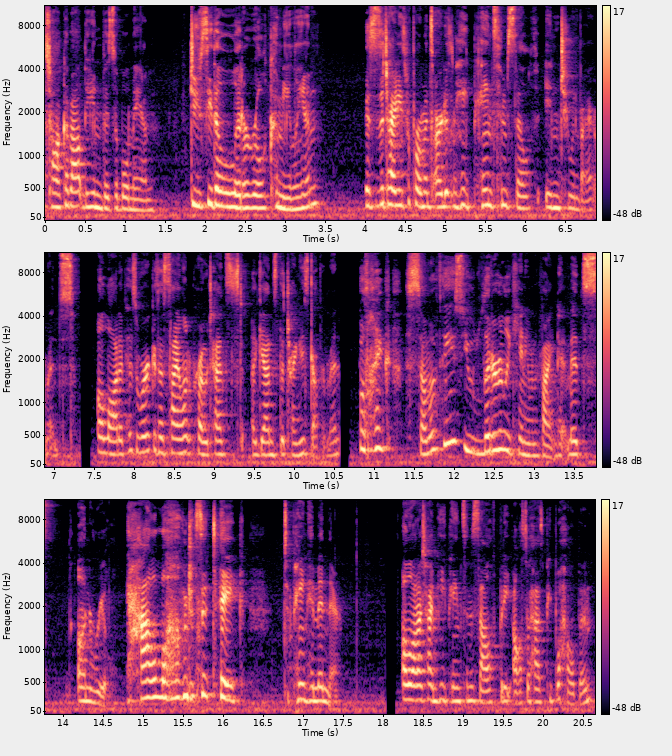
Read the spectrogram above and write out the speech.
Let's talk about the invisible man. Do you see the literal chameleon? This is a Chinese performance artist and he paints himself into environments. A lot of his work is a silent protest against the Chinese government. But like some of these, you literally can't even find him. It's unreal. How long does it take to paint him in there? A lot of time he paints himself, but he also has people help him.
